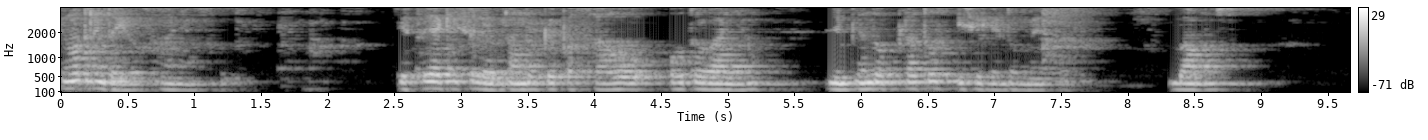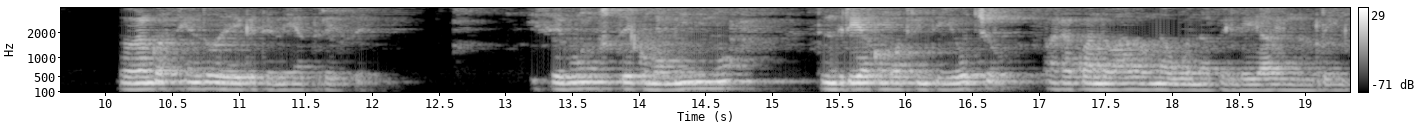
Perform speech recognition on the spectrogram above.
Tengo 32 años y estoy aquí celebrando que he pasado otro año limpiando platos y sirviendo mesas. Vamos, lo vengo haciendo desde que tenía 13. Y según usted, como mínimo, tendría como 38 para cuando haga una buena pelea en el ring.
